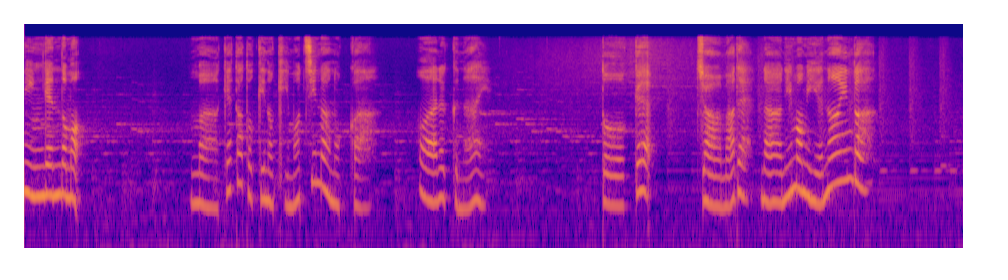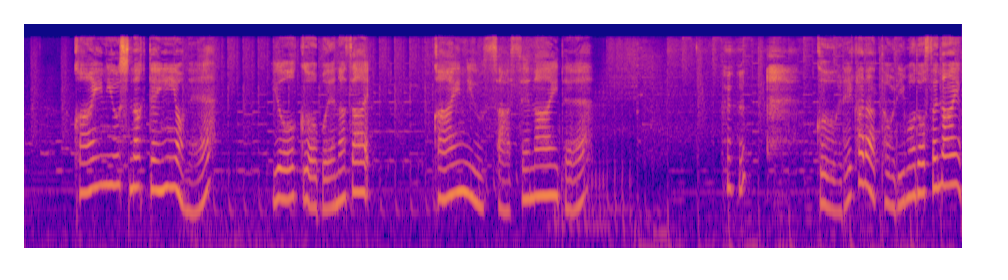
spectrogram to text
人間ども。負けた時の気持ちなのか悪くない。どけ邪魔で何も見えないんだ。介入しなくていいよね。よく覚えなさい。介入させないで。ふふ。これから取り戻せないわ。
